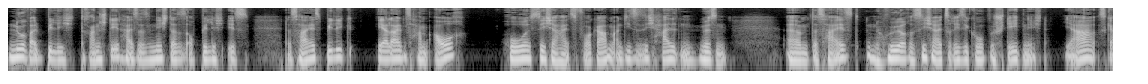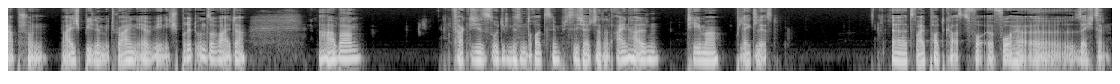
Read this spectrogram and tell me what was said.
nur weil billig dran steht, heißt es nicht, dass es auch billig ist. Das heißt, billig Airlines haben auch hohe Sicherheitsvorgaben, an die sie sich halten müssen. Ähm, das heißt, ein höheres Sicherheitsrisiko besteht nicht. Ja, es gab schon Beispiele mit Ryanair, wenig Sprit und so weiter. Aber faktisch ist es so, die müssen trotzdem Sicherheitsstandard einhalten. Thema Blacklist. Äh, zwei Podcasts vor, äh, vorher äh, 16.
